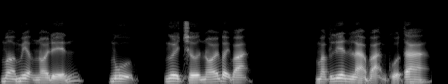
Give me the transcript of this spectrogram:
Mở miệng nói đến, mụ, ngươi chớ nói bậy bạn. Mặc liên là bạn của ta.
